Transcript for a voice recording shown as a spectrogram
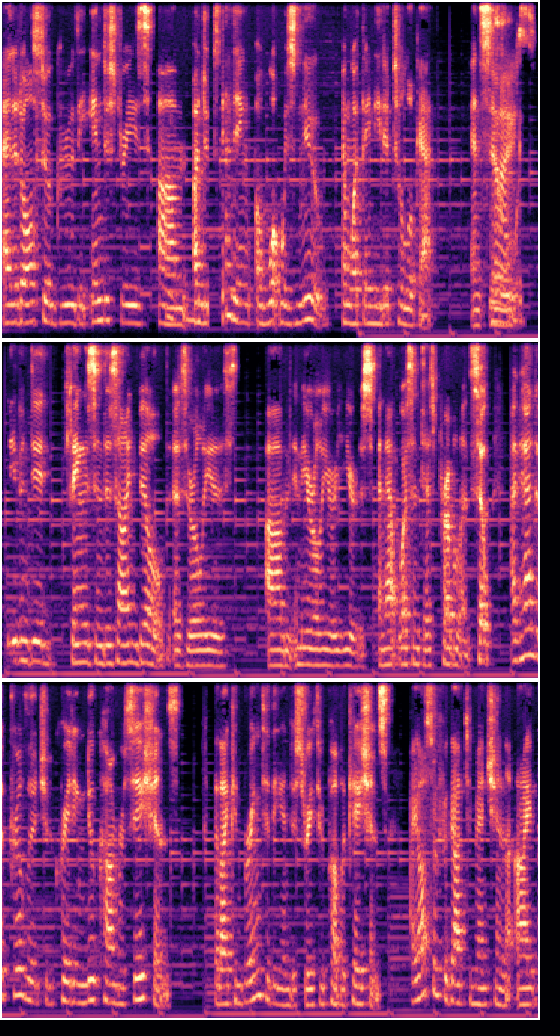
and it also grew the industry's um, mm-hmm. understanding of what was new and what they needed to look at. And so nice. even did things in design build as early as um, in the earlier years, and that wasn't as prevalent. So I've had the privilege of creating new conversations that I can bring to the industry through publications. I also forgot to mention I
